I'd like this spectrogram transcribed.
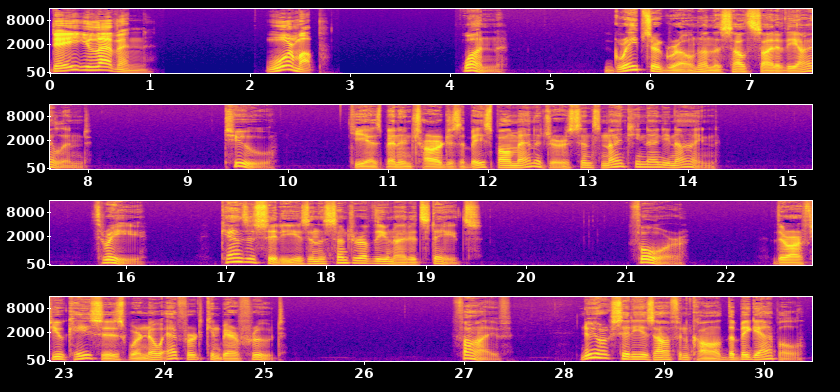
Day 11. Warm up. 1. Grapes are grown on the south side of the island. 2. He has been in charge as a baseball manager since 1999. 3. Kansas City is in the center of the United States. 4. There are few cases where no effort can bear fruit. 5. New York City is often called the Big Apple.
